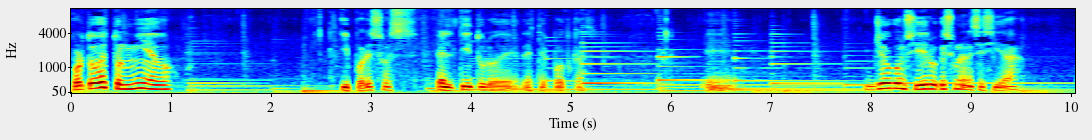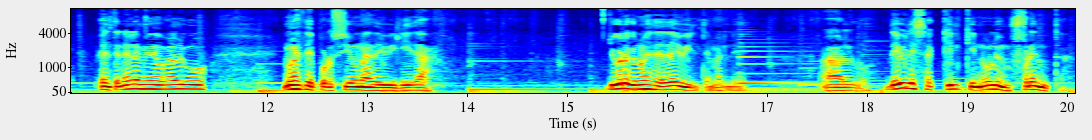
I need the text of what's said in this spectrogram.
Por todo esto el miedo y por eso es el título de, este podcast. Eh, yo considero que es una necesidad. El tenerle miedo a algo no es de por sí una debilidad. Yo creo que no es de débil temerle a algo. Débil es aquel que no lo enfrenta.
